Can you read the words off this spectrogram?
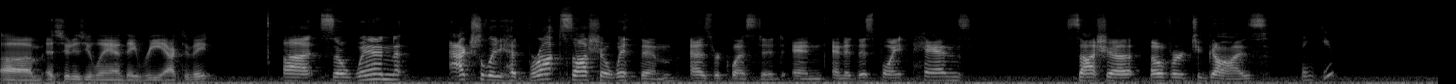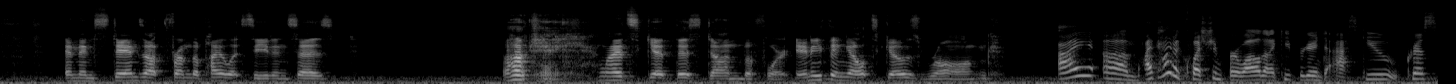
Um, as soon as you land, they reactivate. Uh, so when actually had brought Sasha with them as requested, and and at this point hands Sasha over to Gauze, Thank you. and then stands up from the pilot seat and says, "Okay, let's get this done before anything else goes wrong." I um I've had a question for a while that I keep forgetting to ask you, Chris.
